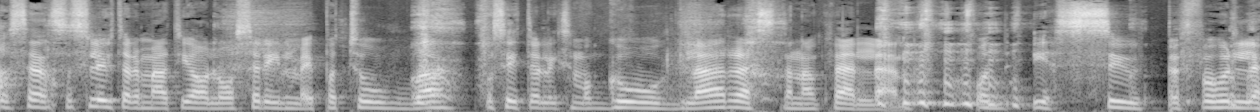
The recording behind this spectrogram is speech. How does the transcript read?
Och sen så slutar det med att jag låser in mig på toa och sitter liksom och googlar resten av kvällen. Och är superfull.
